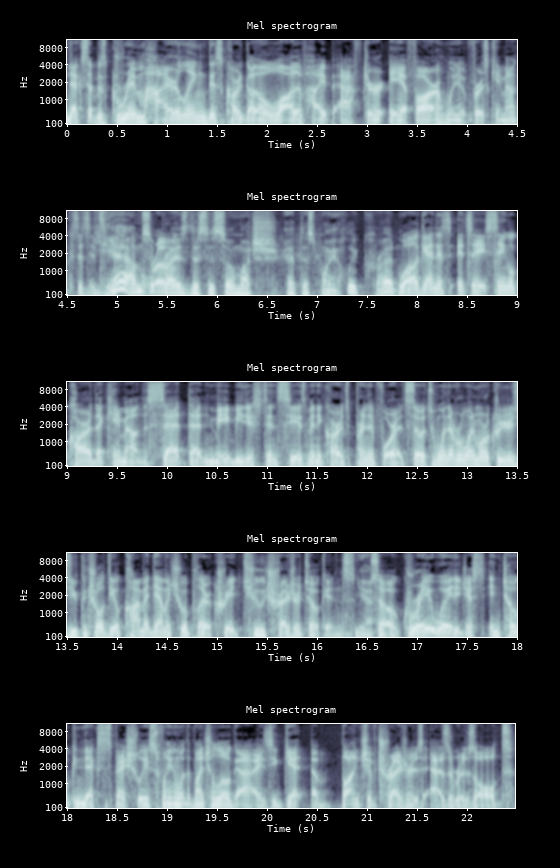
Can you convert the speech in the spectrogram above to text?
Next up is Grim Hireling. This card got a lot of hype after AFR when it first came out because it's a Yeah, I'm surprised this is so much at this point. Holy crud! Well, again, it's it's a single card that came out in the set that maybe just didn't see as many cards printed for it. So it's whenever one more creatures you control deal combat damage to a player, create two treasure tokens. Yeah. So great way to just in token decks, especially swinging with a bunch of low guys, you get a bunch of treasures as a result.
